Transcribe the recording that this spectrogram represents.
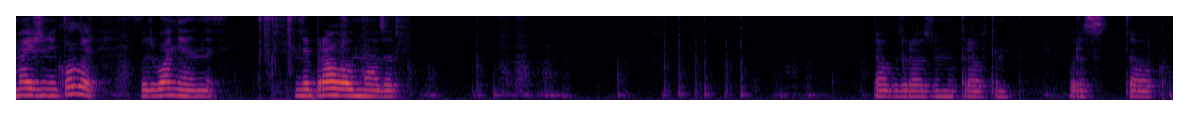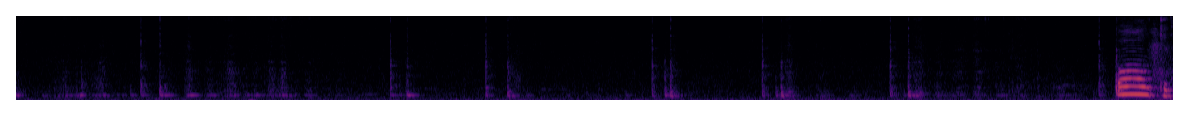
майже ніколи виживання не, брала алмаза. Так, зразу ми крафтим верстак. Палки.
